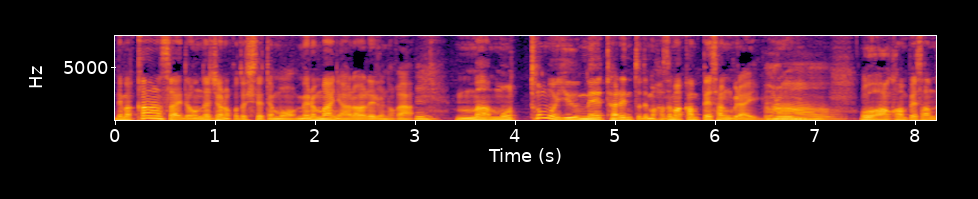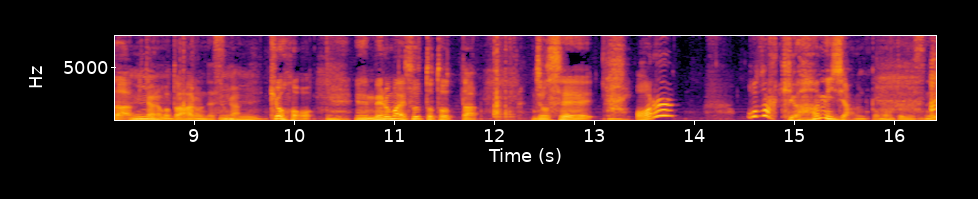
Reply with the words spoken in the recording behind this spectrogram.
でまあ関西で同じようなことしてても目の前に現れるのが、うん、まあ最も有名タレントでも狭間寛平さんぐらい、うん、おお寛平さんだみたいなことはあるんですが、今日、え目の前すっと撮った女性、あれ？尾崎亜美じゃんと思ってですね。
